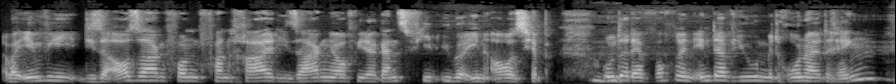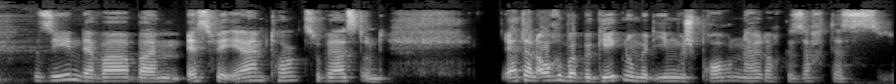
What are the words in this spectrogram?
Aber irgendwie diese Aussagen von Van Gaal, die sagen ja auch wieder ganz viel über ihn aus. Ich habe mhm. unter der Woche ein Interview mit Ronald Reng gesehen, der war beim SWR im Talk zu Gast und er hat dann auch über Begegnung mit ihm gesprochen und halt auch gesagt, dass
